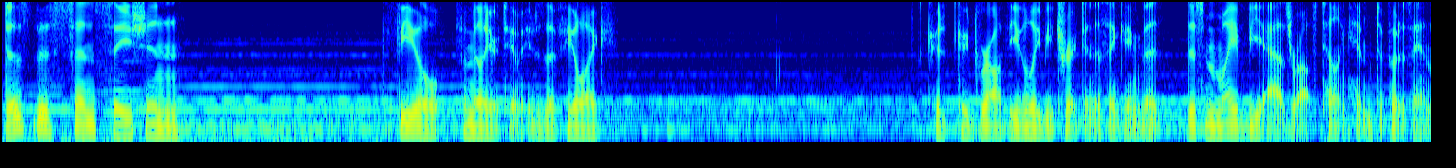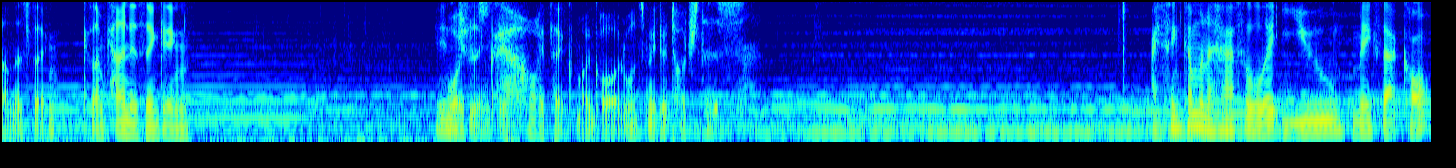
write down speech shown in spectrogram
does this sensation feel familiar to me? Does it feel like could could Groth easily be tricked into thinking that this might be Azeroth telling him to put his hand on this thing? Because I'm kind of thinking, oh, I think, oh, I think my god wants me to touch this. I think I'm gonna have to let you make that call.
